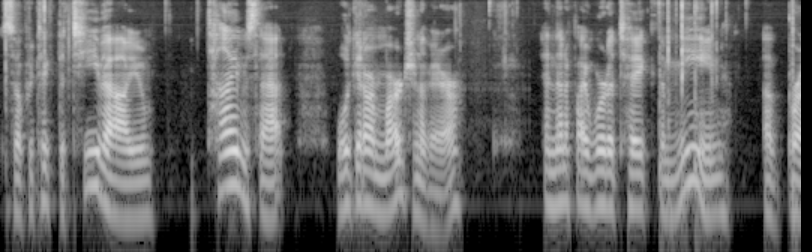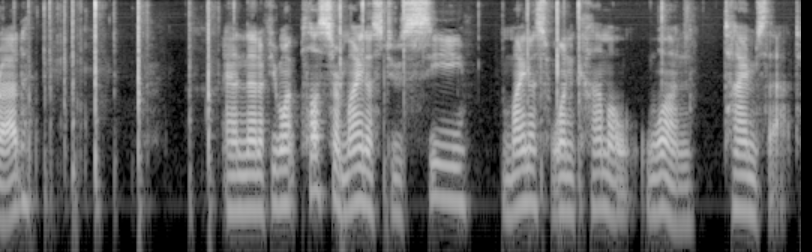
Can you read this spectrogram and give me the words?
So if we take the t-value times that, we'll get our margin of error. And then if I were to take the mean of bread, and then if you want plus or minus, do c minus 1 comma 1 times that.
